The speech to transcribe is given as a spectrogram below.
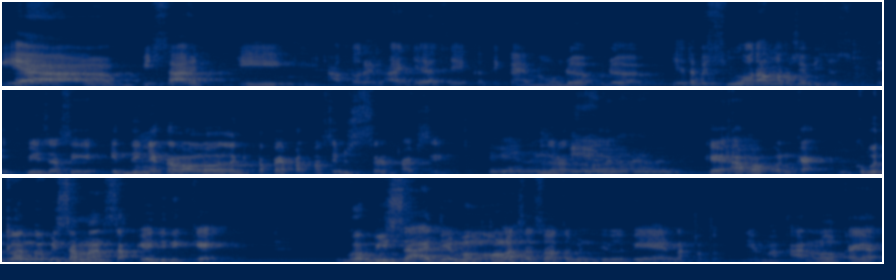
ya bisa diaturin aja sih ketika emang udah udah ya tapi semua orang harusnya bisa seperti itu. bisa sih intinya kalau lo lagi kepepet pasti bisa survive sih Iya. Menurut Iya bener. bener. kayak apa pun kayak kebetulan gue bisa masak ya jadi kayak gue bisa aja mengolah sesuatu menjadi lebih enak untuk dia makan lo kayak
